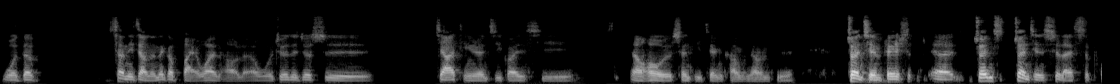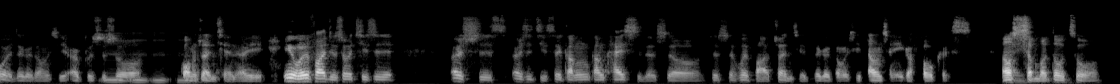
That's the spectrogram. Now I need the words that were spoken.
我的像你讲的那个百万好了，我觉得就是家庭人际关系，然后身体健康这样子，赚钱非是呃赚赚钱是来 support 这个东西，而不是说光赚钱而已。因为我会发觉说，其实。二十二十几岁刚刚开始的时候，就是会把赚钱这个东西当成一个 focus，然后什么都做，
